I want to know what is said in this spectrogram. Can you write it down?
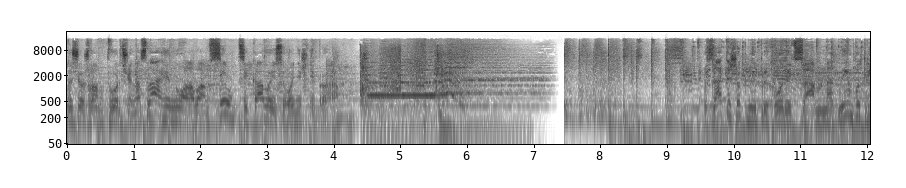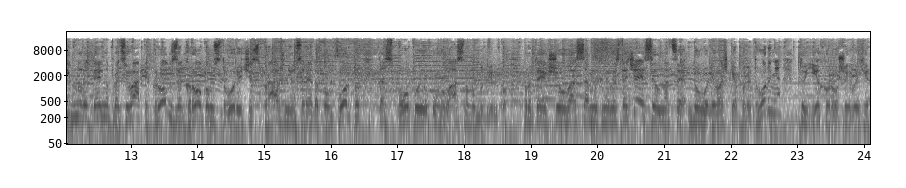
Ну що ж, вам творчої наснаги, ну а вам всім цікавої сьогоднішньої програми. Затишок не приходить сам. Над ним потрібно ретельно працювати, крок за кроком створюючи справжній осередок комфорту та спокою у власному будинку. Проте, якщо у вас самих не вистачає сил на це доволі важке перетворення, то є хороший вихід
